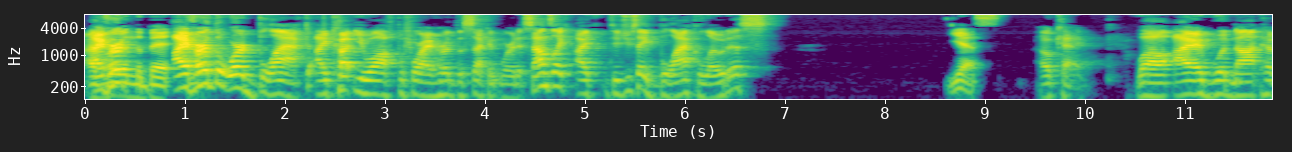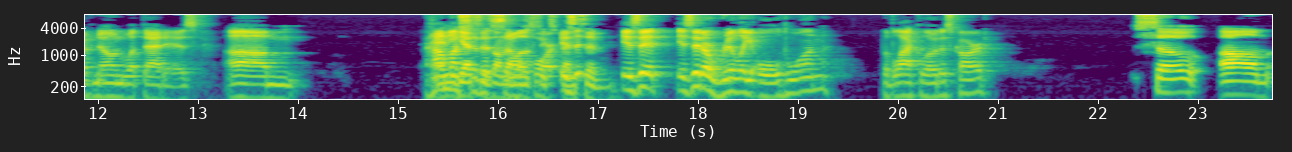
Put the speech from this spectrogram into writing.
I I've heard- the bit. I heard the word black. I cut you off before I heard the second word. It sounds like I did you say Black Lotus? yes. Okay. Well, I would not have known what that is. Um how Any much does it guesses on the sell for? Is it is it is it a really old one? The Black Lotus card? So, um,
